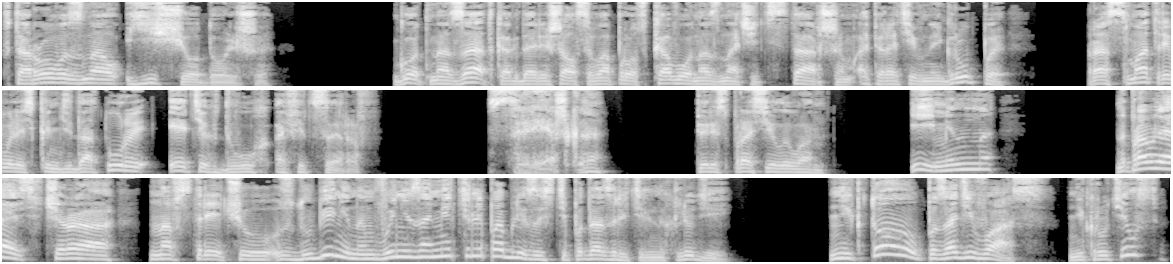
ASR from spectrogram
второго знал еще дольше. Год назад, когда решался вопрос, кого назначить старшим оперативной группы, рассматривались кандидатуры этих двух офицеров. «Слежка?» — переспросил Иван. «Именно. Направляясь вчера на встречу с Дубининым, вы не заметили поблизости подозрительных людей? Никто позади вас не крутился?»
